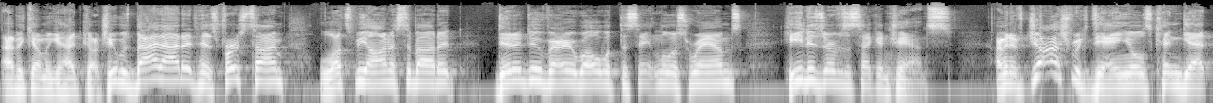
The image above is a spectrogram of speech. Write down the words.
at becoming a head coach. He was bad at it his first time. Let's be honest about it. Didn't do very well with the St. Louis Rams. He deserves a second chance. I mean, if Josh McDaniels can get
